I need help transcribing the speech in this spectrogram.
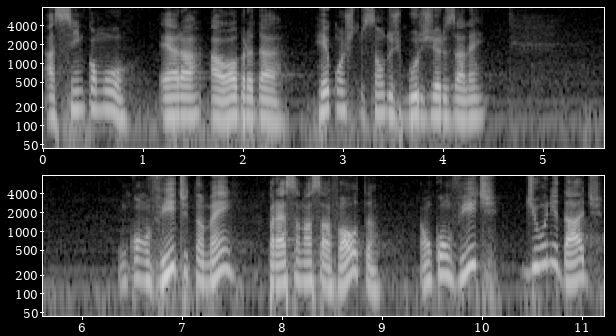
Assim como era a obra da reconstrução dos muros de Jerusalém. Um convite também para essa nossa volta é um convite de unidade.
